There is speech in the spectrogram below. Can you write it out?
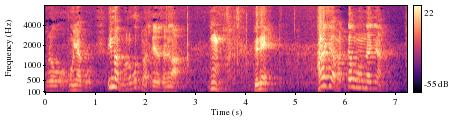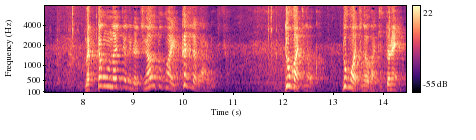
それを翻訳を。今も残ってますけどそれが。うん。でね話は全く同じなん全く同じだけど違うとこが一箇所だけあるんですよ。どこが違うか。どこが違うかって言うとね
